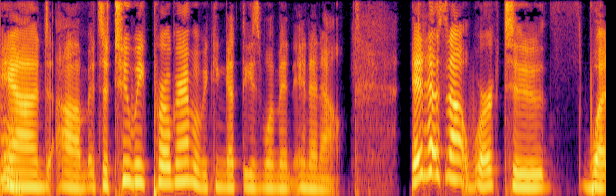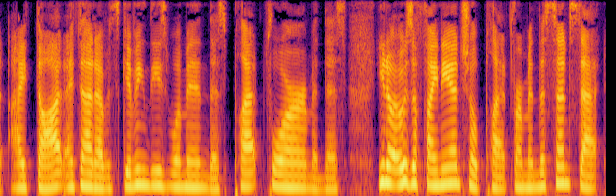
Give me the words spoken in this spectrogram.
And um, it's a two week program, and we can get these women in and out. It has not worked to what I thought. I thought I was giving these women this platform and this, you know, it was a financial platform in the sense that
